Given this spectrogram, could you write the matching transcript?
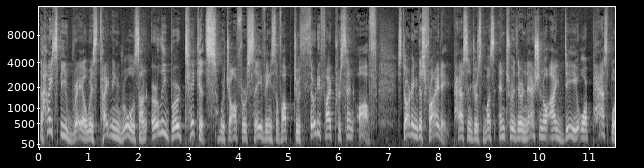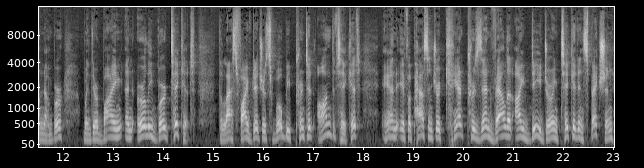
The high speed rail is tightening rules on early bird tickets, which offer savings of up to 35% off. Starting this Friday, passengers must enter their national ID or passport number when they're buying an early bird ticket. The last five digits will be printed on the ticket, and if a passenger can't present valid ID during ticket inspection,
